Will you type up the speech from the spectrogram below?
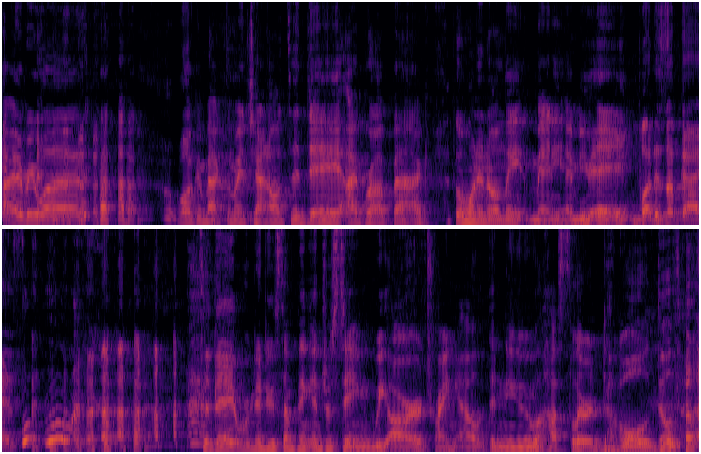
Hi everyone! Welcome back to my channel. Today I brought back the one and only Manny MUA. What is up guys? Today we're gonna do something interesting. We are trying out the new Hustler Double Dildo.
